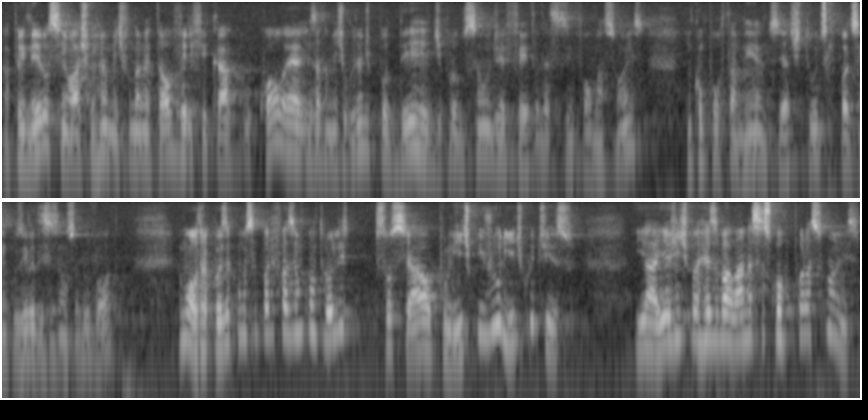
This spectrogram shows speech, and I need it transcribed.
A primeiro, assim, eu acho realmente fundamental verificar qual é exatamente o grande poder de produção de efeito dessas informações em comportamentos e atitudes, que pode ser inclusive a decisão sobre o voto. Uma outra coisa é como você pode fazer um controle social, político e jurídico disso. E aí a gente vai resvalar nessas corporações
